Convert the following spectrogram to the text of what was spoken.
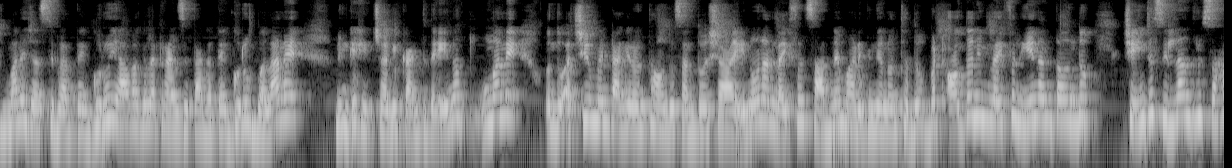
ತುಂಬಾನೇ ಜಾಸ್ತಿ ಬರುತ್ತೆ. ಗುರು ಯಾವಾಗೆಲ್ಲ ಟ್ರಾನ್ಸಿಟ್ ಆಗುತ್ತೆ? ಗುರು ಬಲನೇ ನಿಮಗೆ ಹೆಚ್ಚಾಗಿ ಕಾಣ್ತಿದೆ. ಏನೋ ತುಂಬಾನೇ ಒಂದು ಅಚೀವ್ಮೆಂಟ್ ಆಗಿರುವಂಥ ಒಂದು ಸಂತೋಷ, ಏನೋ ನಾನು ಲೈಫಲ್ಲಿ ಸಾಧನೆ ಮಾಡಿದ್ದೀನಿ ಅನ್ನೋಂಥದ್ದು ಬಟ್ ಆಲ್ದೋ ನಿಮ್ಮ ಲೈಫಲ್ಲಿ ಏನಂತ ಒಂದು ಚೇಂಜಸ್ ಇಲ್ಲ ಅಂದ್ರೂ ಸಹ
